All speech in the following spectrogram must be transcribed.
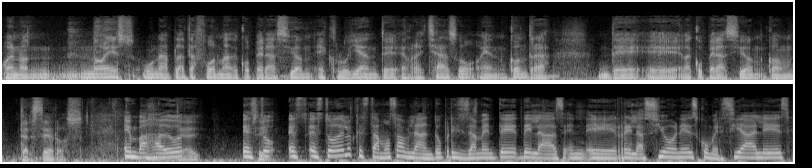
bueno, no es una plataforma de cooperación excluyente en rechazo o en contra de eh, la cooperación con terceros. Embajador. Esto, es, esto de lo que estamos hablando, precisamente de las eh, relaciones comerciales,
